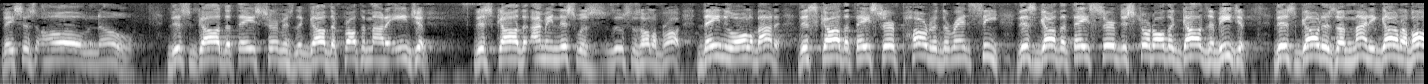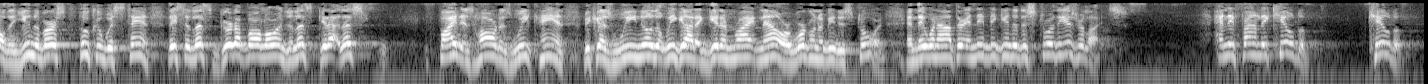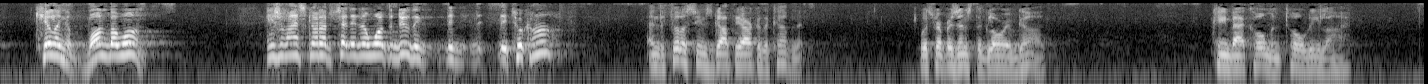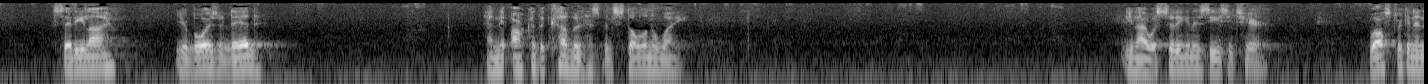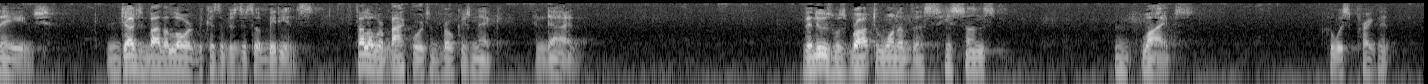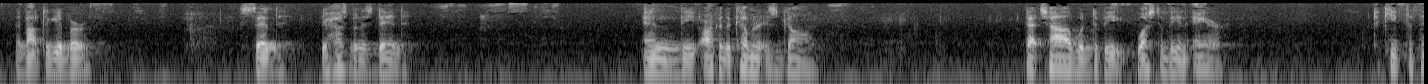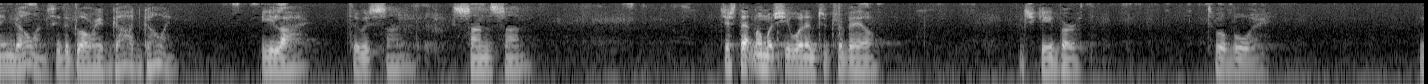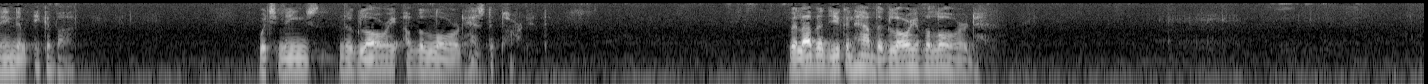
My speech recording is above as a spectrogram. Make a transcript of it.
They says, "Oh no, this God that they serve is the God that brought them out of Egypt. This God that I mean, this was this was all abroad. They knew all about it. This God that they serve parted the Red Sea. This God that they served destroyed all the gods of Egypt. This God is a mighty God of all the universe. Who could withstand? They said, "Let's gird up our loins and let's get out. Let's fight as hard as we can because we know that we got to get them right now or we're going to be destroyed." And they went out there and they began to destroy the Israelites. And they finally killed them. Killed them. Killing them one by one. Israelites got upset. They didn't know what to do. They, they, they took off. And the Philistines got the Ark of the Covenant, which represents the glory of God. Came back home and told Eli. Said, Eli, your boys are dead. And the Ark of the Covenant has been stolen away. Eli was sitting in his easy chair, well stricken in age, judged by the Lord because of his disobedience, fell over backwards and broke his neck and died. The news was brought to one of the, his son's wives who was pregnant, about to give birth. Said, Your husband is dead. And the Ark of the Covenant is gone. That child would to be, was to be an heir to keep the thing going, see the glory of God going. Eli through his son, son's son. Just that moment she went into travail and she gave birth to a boy. Named him Ichabod, which means the glory of the Lord has departed. Beloved, you can have the glory of the Lord.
